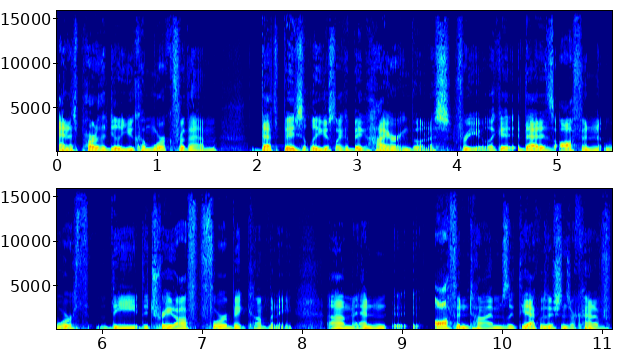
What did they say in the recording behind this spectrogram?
and as part of the deal you come work for them that's basically just like a big hiring bonus for you like it, that is often worth the the trade-off for a big company um, and oftentimes like the acquisitions are kind of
